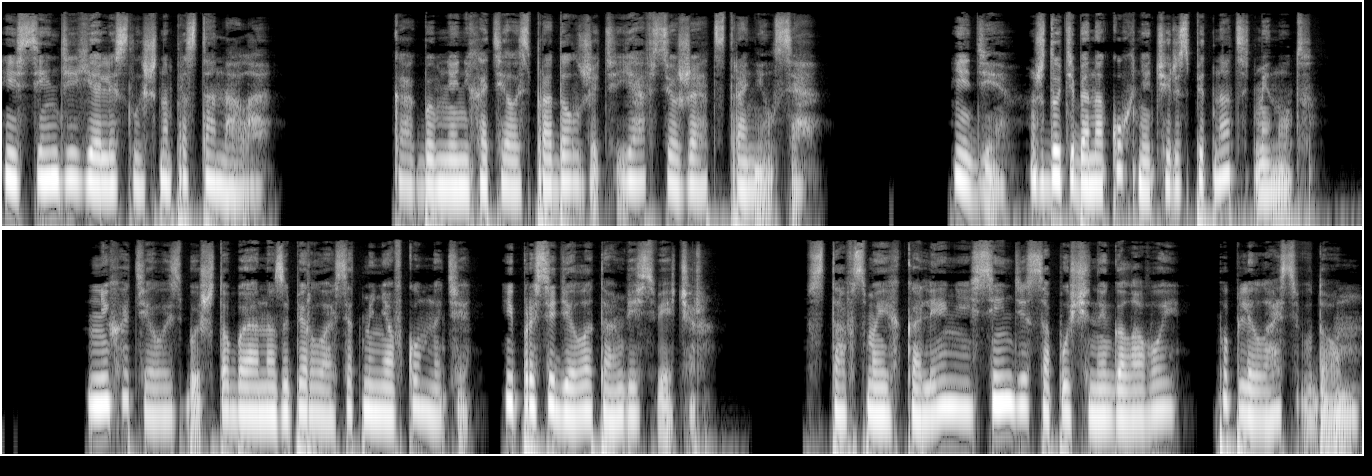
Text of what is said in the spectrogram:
и Синди еле слышно простонала. Как бы мне не хотелось продолжить, я все же отстранился. «Иди, жду тебя на кухне через пятнадцать минут». Не хотелось бы, чтобы она заперлась от меня в комнате и просидела там весь вечер. Встав с моих коленей, Синди с опущенной головой поплелась в дом.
